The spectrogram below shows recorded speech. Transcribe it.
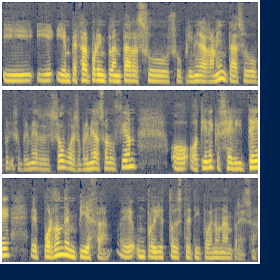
y, empezar por implantar su, su primera herramienta, su, su, primer software, su primera solución, o, tiene que ser IT. Eh, ¿Por dónde empieza eh, un proyecto de este tipo en una empresa?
